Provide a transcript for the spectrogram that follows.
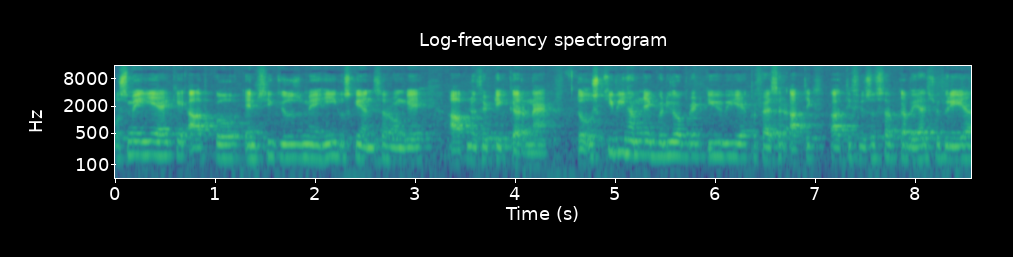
उसमें ये है कि आपको एम में ही उसके आंसर होंगे आपने उसे टिक करना है। तो उसकी भी हमने एक वीडियो अपडेट की हुई है, प्रोफेसर आतिफ आतिफ यूसुफ साहब का बेहद शुक्रिया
